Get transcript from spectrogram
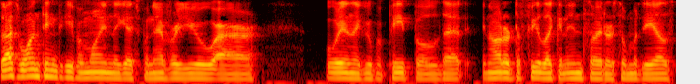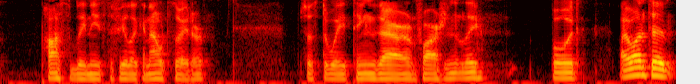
So that's one thing to keep in mind, I guess, whenever you are within a group of people, that in order to feel like an insider, somebody else possibly needs to feel like an outsider. It's just the way things are, unfortunately. But I want to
